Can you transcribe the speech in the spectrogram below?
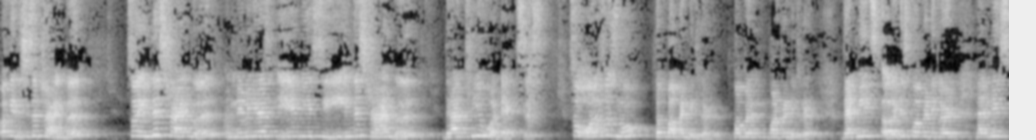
Okay, this is a triangle So in this triangle, I'm naming it as ABC. In this triangle, there are three vertices. So all of us know the perpendicular. Perpen perpendicular. That means uh, it is perpendicular. That means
